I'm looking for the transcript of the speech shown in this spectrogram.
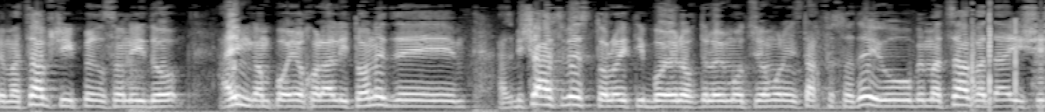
במצב שהיא פרסונידו, האם גם פה היא יכולה לטעון את זה? אז בשעס וסטו לא הייתי בו אלוך דלא ימוציא יאמרו נסתח פוסודהו, במצב ודאי ש...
